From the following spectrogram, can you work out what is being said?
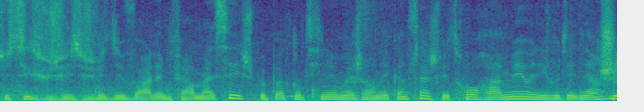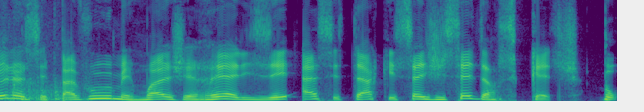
Je sais que je vais, je vais devoir aller me faire masser. Je peux pas continuer ma journée comme ça. Je vais trop ramer au niveau de l'énergie. Je ne sais pas vous, mais moi j'ai réalisé assez tard qu'il s'agissait d'un sketch. Bon,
